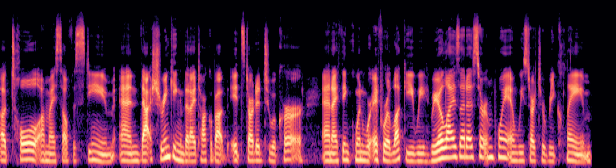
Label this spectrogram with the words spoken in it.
a toll on my self-esteem and that shrinking that I talk about it started to occur and I think when we're if we're lucky we realize that at a certain point and we start to reclaim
